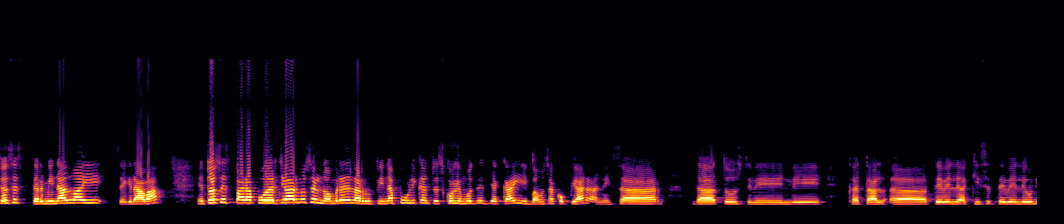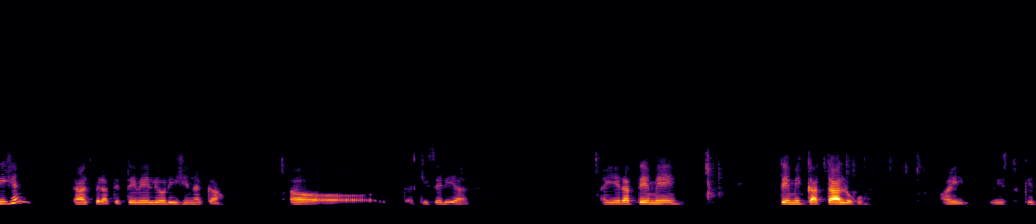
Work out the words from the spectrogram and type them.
Entonces, terminado ahí, se graba. Entonces, para poder llevarnos el nombre de la rutina pública, entonces cogemos desde acá y vamos a copiar, anexar, datos, TBL, TBL, aquí dice TBL origen. Ah, espérate, TBL origen acá. Uh, aquí sería, ahí era TM, TM catálogo. Ahí. Listo, que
